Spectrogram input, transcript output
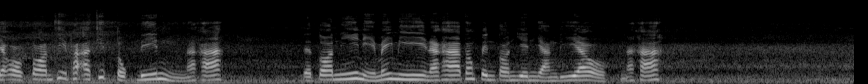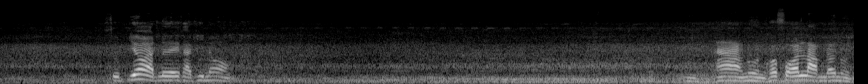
จะออกตอนที่พระอาทิตย์ตกดินนะคะ แต่ตอนนี้นี่ไม่มีนะคะ ต้องเป็นตอนเย็นอย่างเดียวนะคะ สุดยอดเลยค่ะพี่น้องอ้าวนุ่นเขาฟ้อนลำแล้วนุ่น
